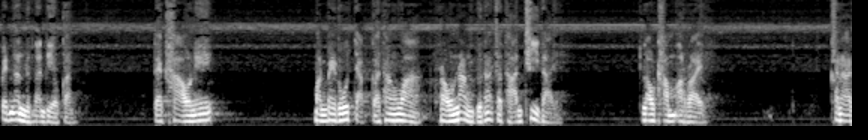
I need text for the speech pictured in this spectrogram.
เป็นอันหนึ่งอันเดียวกัน แต่ข่าวนี้ มันไม่รู้จักกระทั่งว่า เรานั่งอยู่ณสถานที่ใด เราทำอะไร ขนาด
